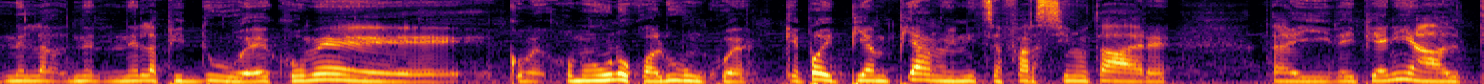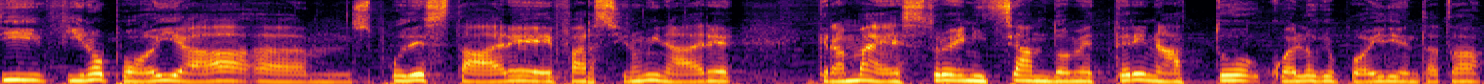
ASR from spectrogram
nella- nel- nella P2 come, come- come uno qualunque, che poi pian piano inizia a farsi notare dai, dai piani alti fino poi a ehm, spodestare e farsi nominare Gran Maestro, iniziando a mettere in atto quello che poi è diventata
